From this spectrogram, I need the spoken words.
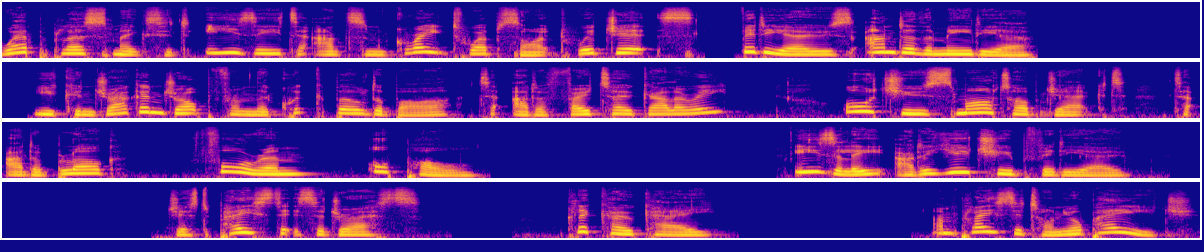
WebPlus makes it easy to add some great website widgets, videos, and other media. You can drag and drop from the Quick Builder bar to add a photo gallery, or choose Smart Object to add a blog, forum, or poll. Easily add a YouTube video. Just paste its address, click OK, and place it on your page.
